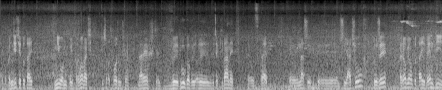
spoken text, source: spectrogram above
albo będziecie tutaj, miło mi poinformować, iż otworzył się nareszcie długo wy, wyczekiwany sklep naszych przyjaciół, którzy robią tutaj wędli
